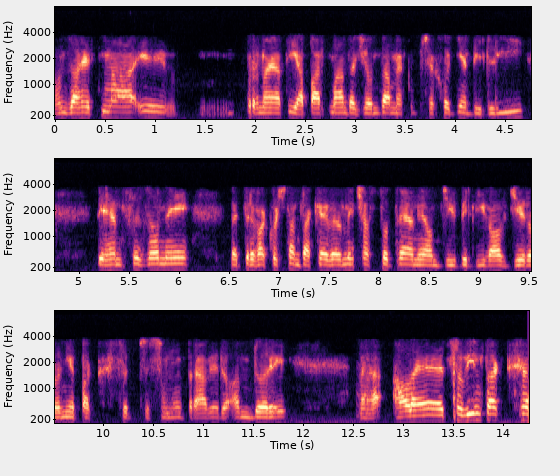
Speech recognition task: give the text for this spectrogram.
Honza Hirt má i pronajatý apartmán, takže on tam jako přechodně bydlí během sezony. Petr Vakoč tam také velmi často trénuje, on dřív bydlíval v Gironě, pak se přesunul právě do Andory. Ale co vím, tak e,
